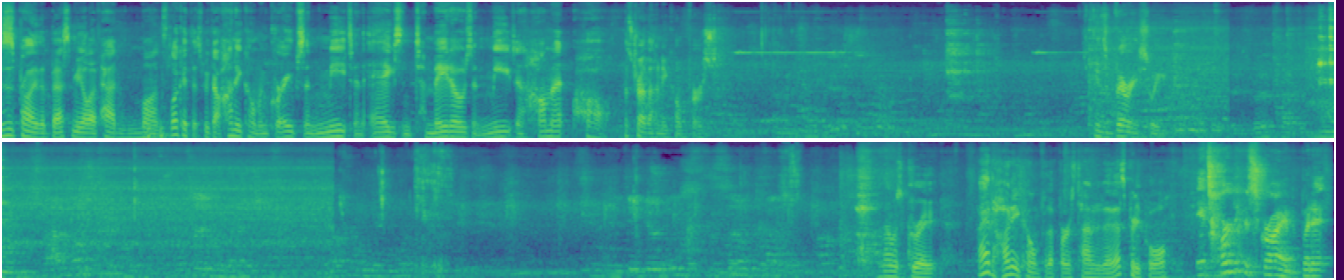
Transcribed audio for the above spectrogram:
This is probably the best meal I've had in months. Look at this, we got honeycomb and grapes and meat and eggs and tomatoes and meat and hummus. Oh, let's try the honeycomb first. It's very sweet. That was great. I had honeycomb for the first time today. That's pretty cool. It's hard to describe, but it,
